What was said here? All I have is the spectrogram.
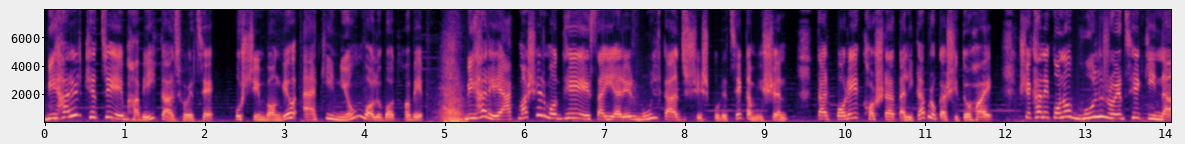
বিহারের ক্ষেত্রে এভাবেই কাজ হয়েছে। পশ্চিমবঙ্গেও একই নিয়ম বলবৎ হবে। বিহারে এক মাসের মধ্যে এসআইআর এর মূল কাজ শেষ করেছে কমিশন। তারপরে খসড়া তালিকা প্রকাশিত হয়। সেখানে কোনো ভুল রয়েছে কি না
